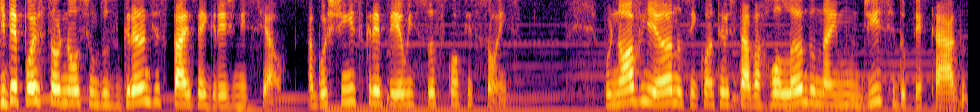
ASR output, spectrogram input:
que depois tornou-se um dos grandes pais da igreja inicial. Agostinho escreveu em suas confissões: Por nove anos, enquanto eu estava rolando na imundície do pecado,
